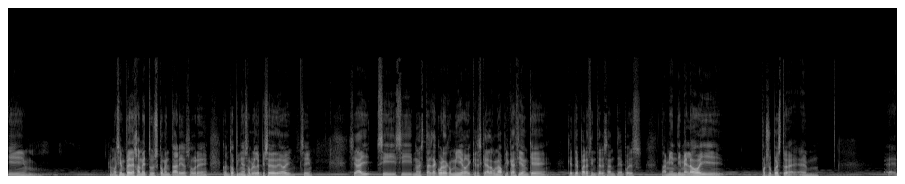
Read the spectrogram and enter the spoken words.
Y como siempre, déjame tus comentarios sobre, con tu opinión sobre el episodio de hoy, ¿sí? Si, hay, si, si no estás de acuerdo conmigo y crees que hay alguna aplicación que, que te parece interesante, pues también dímelo y, por supuesto, eh, em, eh,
